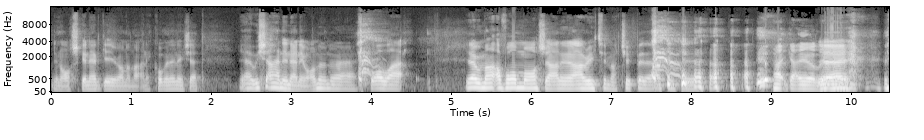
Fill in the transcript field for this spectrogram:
you know skinhead gear on and that, and he come in and he said, "Yeah, we signing anyone?" And uh, all like, "Yeah, we might have one more signing." And I'm eating my chippy there. thinking, that guy over yeah, yeah.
